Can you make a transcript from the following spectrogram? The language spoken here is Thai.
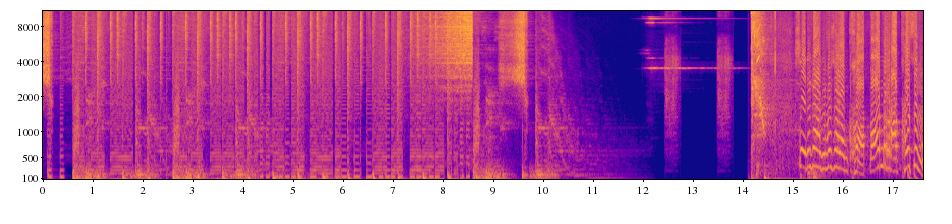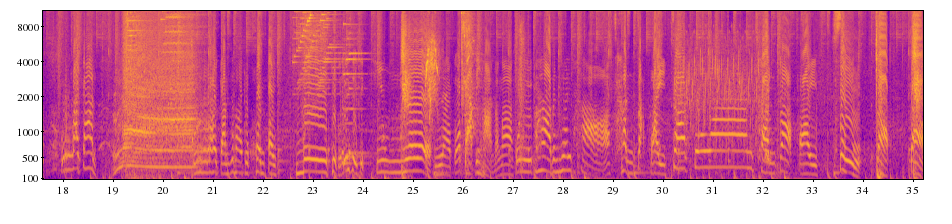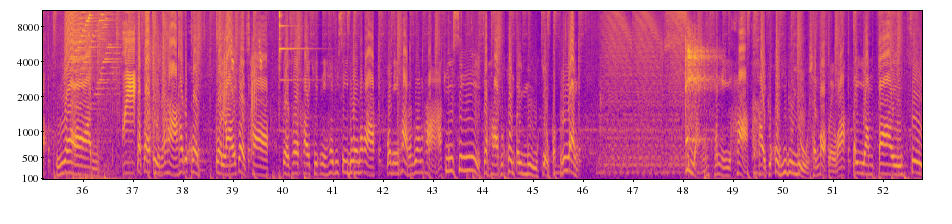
สวัสดีค่ะคุณผู้ชมขอต้อนรับเข้าสู่รายการรายการที่จะพาทุกคนไป มูสุกเรื่อสิ่สิ่งที่เวอร์และก็ปาฏิหาริย์มากๆวันนี้ค่ะเพื่อนๆขาฉันจะไปจักรวาลฉันจะไปสู่จักรวาลแต่ก่อนอื่นนะคะให้ทุกคนกดไลค์กดแชร์กดแชร์ใครคลิปนี้ให้พี่ซี่ด้วยนะคะ วันนี้ค่ะเพื่อนๆค่ะพี่ซี่จะพาทุกคนไปหมู่เกี่ยวกับเรื่อง เสียงวันนี้ค่ะ ใครทุกคนที่ดูอยู่ ฉันบอกเลยว่าเตรียมไปสู่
